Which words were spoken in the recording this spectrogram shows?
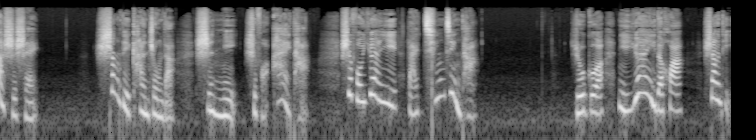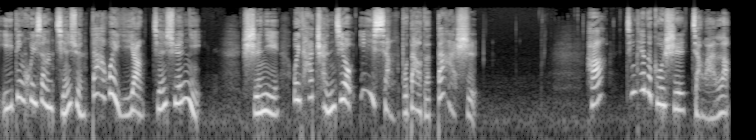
妈是谁。上帝看重的是你是否爱他，是否愿意来亲近他。如果你愿意的话，上帝一定会像拣选大卫一样拣选你，使你为他成就意想不到的大事。好，今天的故事讲完了，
